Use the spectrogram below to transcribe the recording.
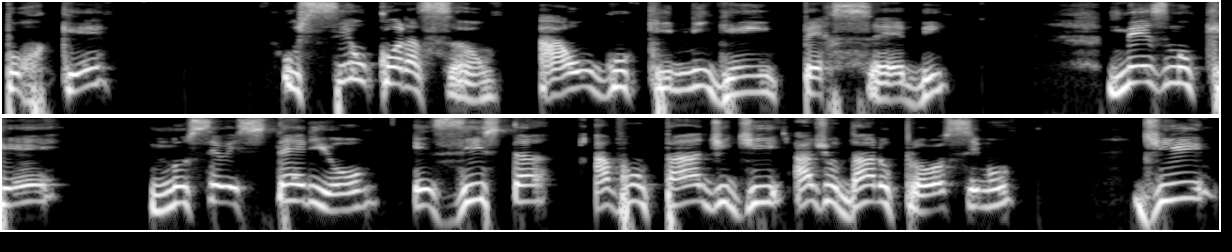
porque o seu coração, algo que ninguém percebe, mesmo que no seu exterior exista a vontade de ajudar o próximo, de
